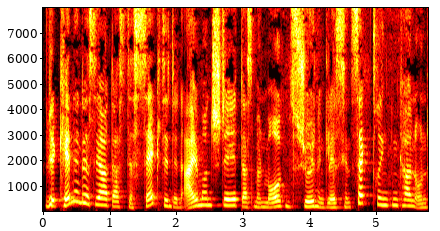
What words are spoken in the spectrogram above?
wir kennen das ja, dass der Sekt in den Eimern steht, dass man morgens schön ein Gläschen Sekt trinken kann und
